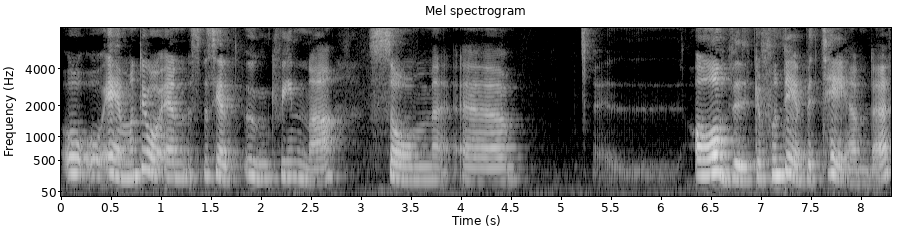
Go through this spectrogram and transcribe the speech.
Och, och är man då en speciellt ung kvinna som eh, avviker från det beteendet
